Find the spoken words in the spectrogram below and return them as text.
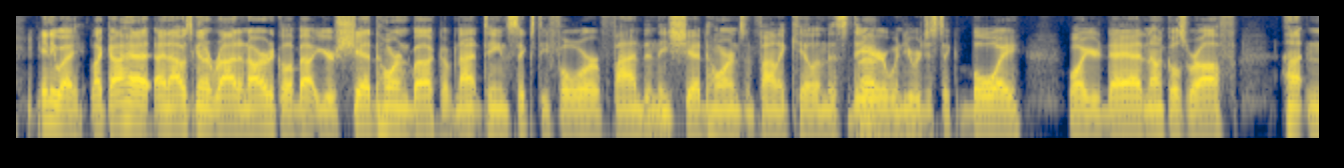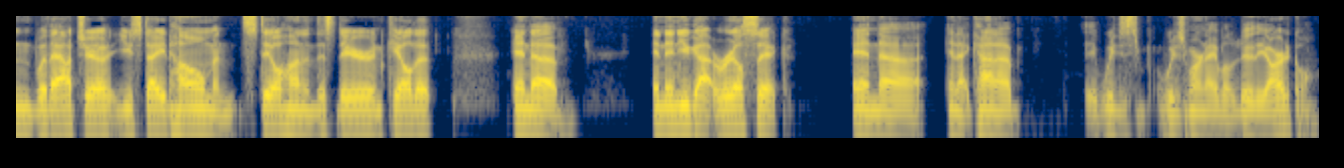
anyway, like I had, and I was going to write an article about your shed horn buck of 1964, finding these shed horns and finally killing this deer when you were just a boy, while your dad and uncles were off hunting without you. You stayed home and still hunted this deer and killed it, and uh, and then you got real sick, and uh, and that kind of we just we just weren't able to do the article,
